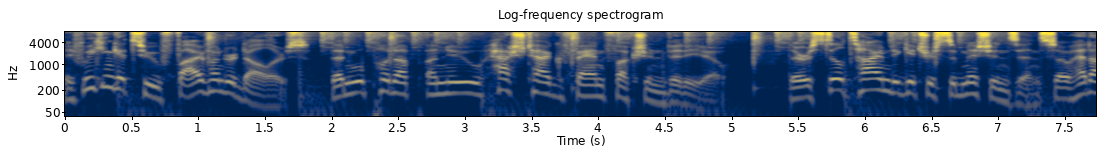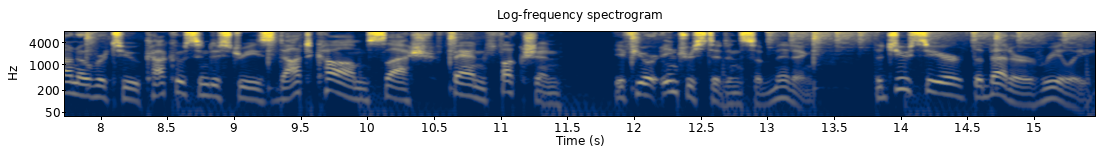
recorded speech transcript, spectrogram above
If we can get to $500, then we'll put up a new hashtag fanfuction video. There is still time to get your submissions in, so head on over to kakosindustries.com slash fanfuction if you're interested in submitting. The juicier, the better, really.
